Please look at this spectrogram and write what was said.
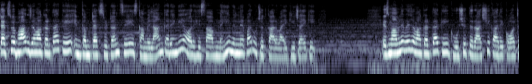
टैक्स विभाग जमाकर्ता के इनकम टैक्स रिटर्न से इसका मिलान करेंगे और हिसाब नहीं मिलने पर उचित कार्रवाई की जाएगी। इस मामले में जमाकर्ता की घोषित राशि का रिकॉर्ड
